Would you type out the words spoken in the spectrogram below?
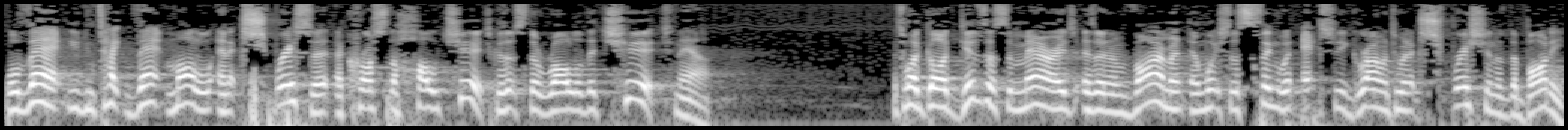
Well, that, you can take that model and express it across the whole church because it's the role of the church now. That's why God gives us a marriage as an environment in which this thing would actually grow into an expression of the body.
